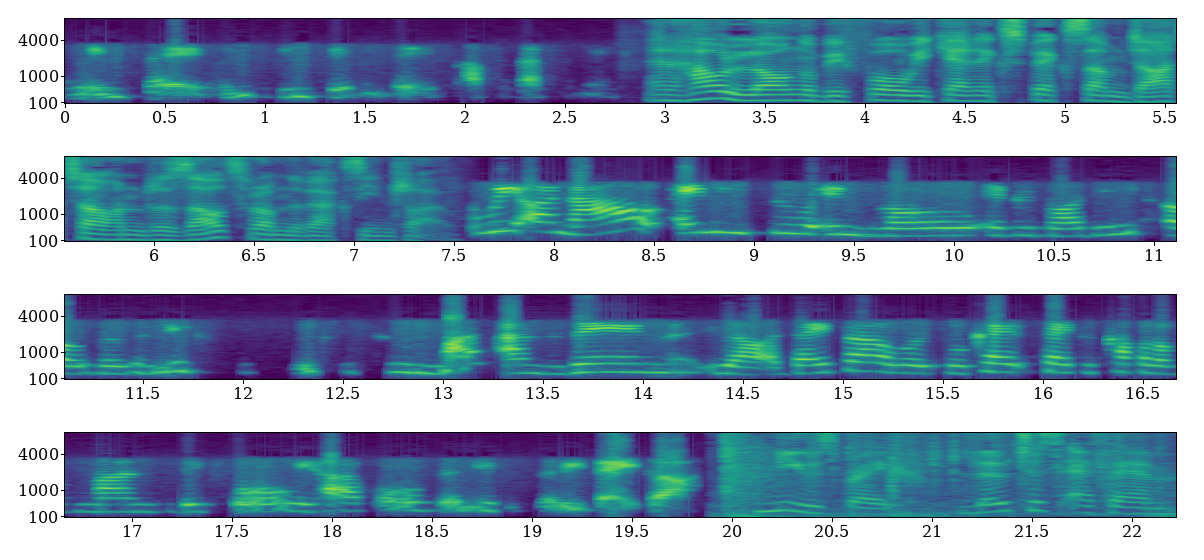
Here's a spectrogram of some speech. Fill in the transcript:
Wednesday, it's seven days after vaccination. And how long before we can expect some data on results from the vaccine trial? We are now aiming to enroll everybody over the next two months. And then, yeah, data will take a couple of months before we have all the necessary data. Newsbreak, Lotus FM,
